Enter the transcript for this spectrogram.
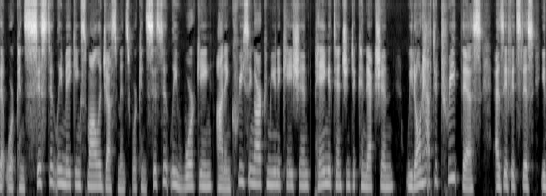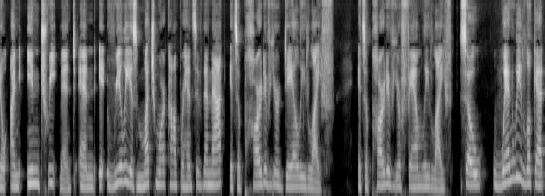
that we're consistently making small adjustments. We're consistently working on increasing our communication, paying attention to connection. We don't have to treat this as if it's this, you know, I'm in treatment. And it really is much more comprehensive than that. It's a part of your daily life. It's a part of your family life. So when we look at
